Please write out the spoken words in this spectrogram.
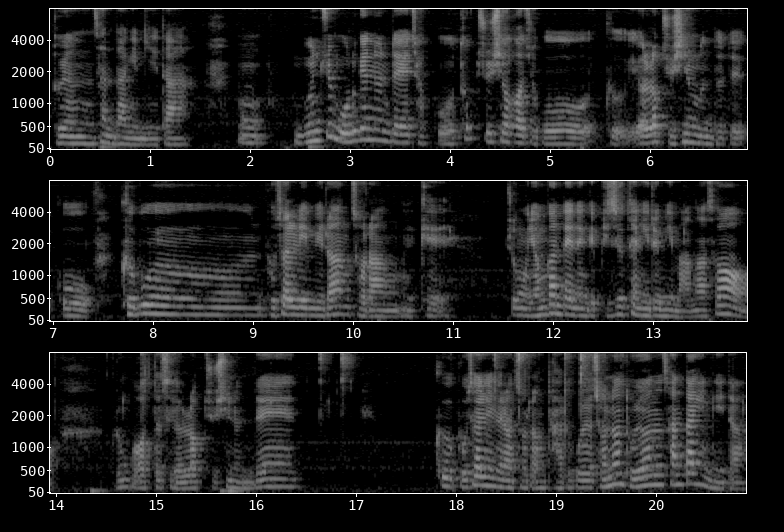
도연산당입니다. 어, 뭔지 모르겠는데 자꾸 톡 주셔가지고 그 연락 주시는 분들도 있고 그분 보살님이랑 저랑 이렇게 좀 연관되는 게 비슷한 이름이 많아서 그런 것 같아서 연락 주시는데 그 보살님이랑 저랑 다르고요. 저는 도연 산당입니다.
